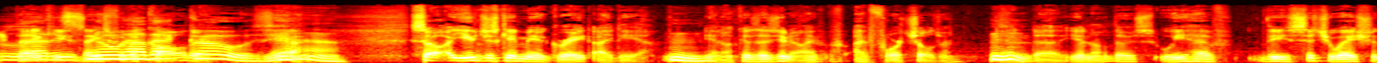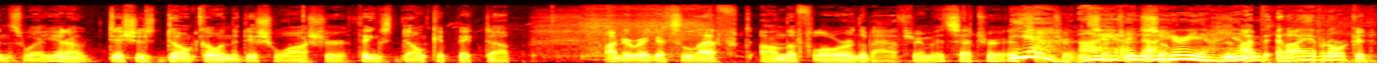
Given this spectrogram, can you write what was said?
Let Thank you. us Thanks know for the how that there. goes. Yeah. Yeah. So uh, you just gave me a great idea, Mm. you know, because as you know, I have, I have four children, Mm-hmm. and uh, you know, there's we have these situations where you know dishes don't go in the dishwasher, things don't get picked up, underwear gets left on the floor in the bathroom, et cetera, et Yeah, cetera, et I- cetera. I- I hear you, yeah. I'm, and I have an orchid.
